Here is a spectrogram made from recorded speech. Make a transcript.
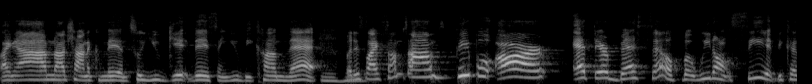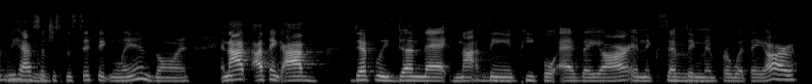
like ah, I'm not trying to commit until you get this and you become that. Mm-hmm. But it's mm-hmm. like sometimes people are at their best self, but we don't see it because we mm-hmm. have such a specific lens on. And I, I think I've definitely done that, not mm-hmm. seeing people as they are and accepting mm. them for what they are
